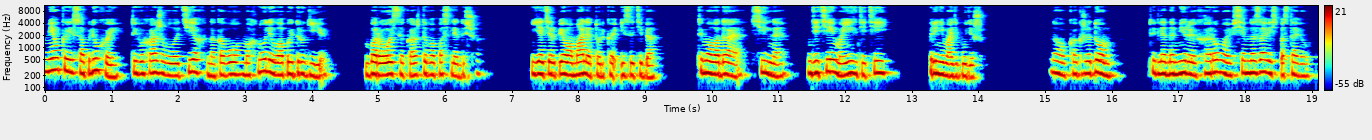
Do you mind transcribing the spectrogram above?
Мелкой соплюхой ты выхаживала тех, на кого махнули лапой другие. Боролась за каждого последующего. Я терпела Маля только из-за тебя. Ты молодая, сильная, детей моих детей принимать будешь. Но как же дом? Ты для Дамира и всем на зависть поставил,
